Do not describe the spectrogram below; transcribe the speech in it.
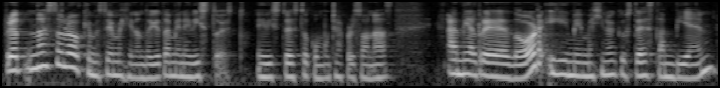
Pero no es solo que me estoy imaginando, yo también he visto esto, he visto esto con muchas personas a mi alrededor y me imagino que ustedes también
